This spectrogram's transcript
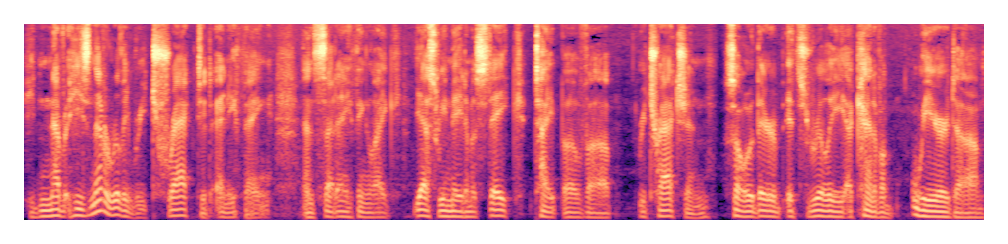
He never he's never really retracted anything and said anything like yes we made a mistake type of uh, retraction. So there it's really a kind of a weird um,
